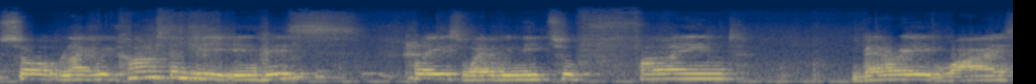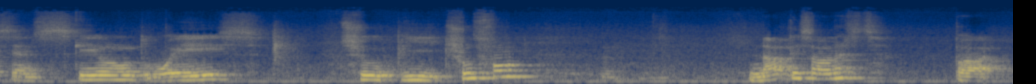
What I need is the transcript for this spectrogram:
so, like, we're constantly in this place where we need to find very wise and skilled ways to be truthful, not dishonest, but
